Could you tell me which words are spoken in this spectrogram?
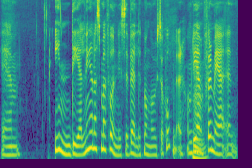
eh, indelningarna som har funnits i väldigt många organisationer. Om du mm. jämför med en,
